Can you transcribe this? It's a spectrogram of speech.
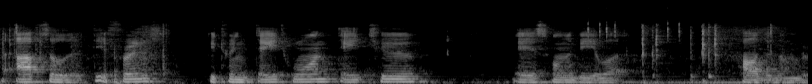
the absolute difference between date 1 date 2 is going to be what positive number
